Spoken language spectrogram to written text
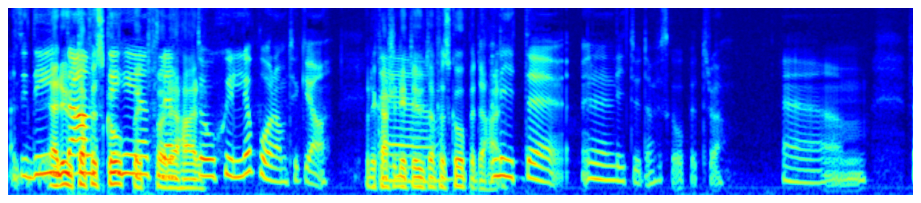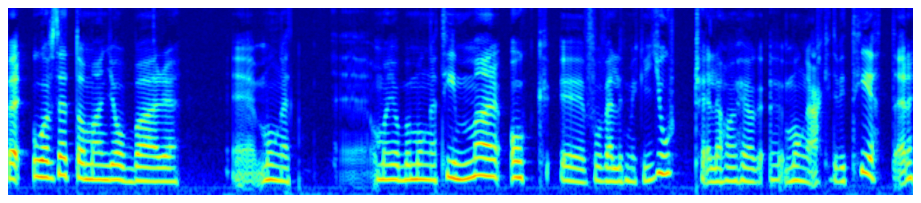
Alltså det är, Är det inte utanför alltid scopet helt för det lätt här? att skilja på dem tycker jag. och det kanske är lite Eh, utanför skåpet det här. Lite, eh, lite utanför skåpet tror jag. Ehm, för oavsett om man jobbar eh, många eh, om man jobbar många timmar och eh, får väldigt mycket gjort eller har hög, många aktiviteter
